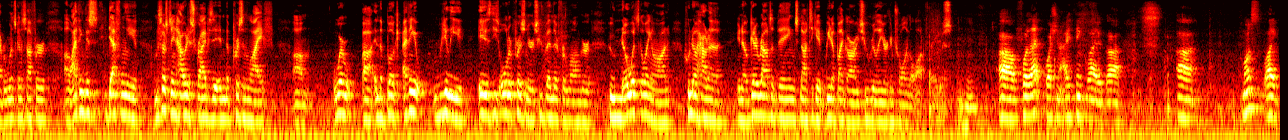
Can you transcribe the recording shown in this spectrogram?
everyone's gonna suffer. Uh, I think this definitely, um, especially in how he describes it in the prison life, um, where uh, in the book, I think it really is these older prisoners who've been there for longer, who know what's going on, who know how to you know get around some things, not to get beat up by guards who really are controlling a lot of things. Mm-hmm. Uh, for that question, I think like uh, uh, most like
